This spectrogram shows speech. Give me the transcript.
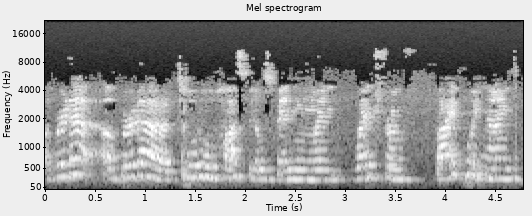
Alberta, Alberta total hospital spending went, went from 5.9,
